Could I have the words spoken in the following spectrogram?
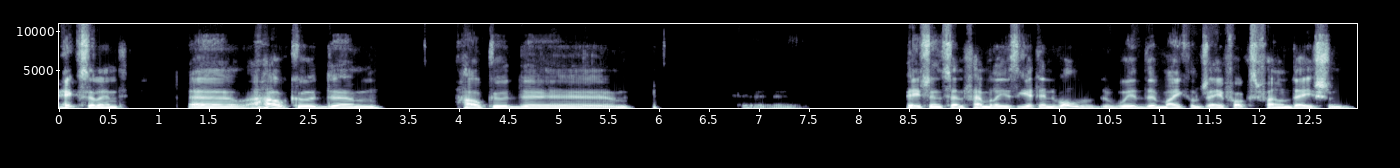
Excellent. Uh, how could um, how could uh, patients and families get involved with the Michael J. Fox Foundation?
